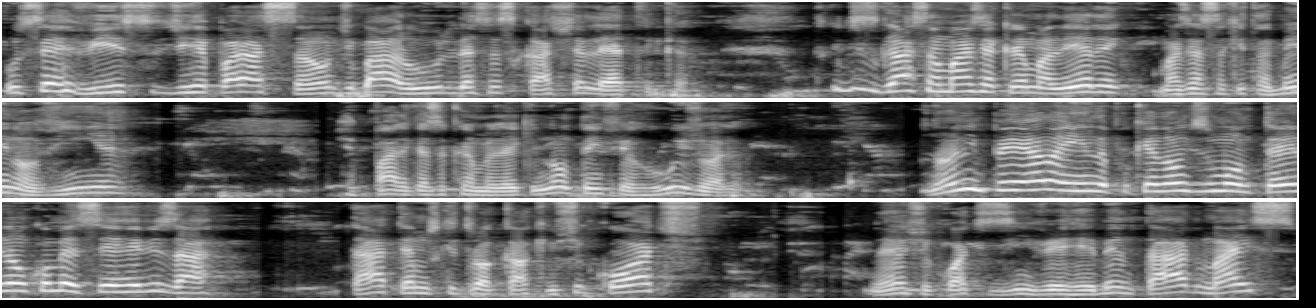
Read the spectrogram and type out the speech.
o serviço de reparação de barulho dessas caixas elétricas. Que desgasta mais a cremalheira, mas essa aqui tá bem novinha. Repare que essa cremalheira aqui não tem ferrugem, olha. Não limpei ela ainda, porque não desmontei e não comecei a revisar. Tá? Temos que trocar aqui o chicote, né? Chicotezinho veio arrebentado, mas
